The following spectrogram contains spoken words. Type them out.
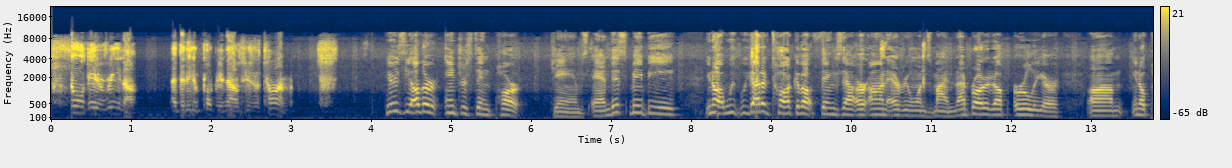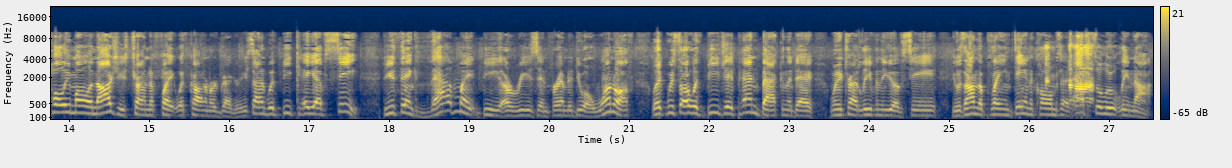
fill the arena, and then he would probably announce his retirement. Here's the other interesting part, James, and this may be, you know, we, we got to talk about things that are on everyone's mind. And I brought it up earlier. Um, you know, Paulie Malignaggi is trying to fight with Conor McGregor. He signed with BKFC. Do you think that might be a reason for him to do a one-off, like we saw with BJ Penn back in the day when he tried leaving the UFC? He was on the plane. Dana and said, "Absolutely not."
